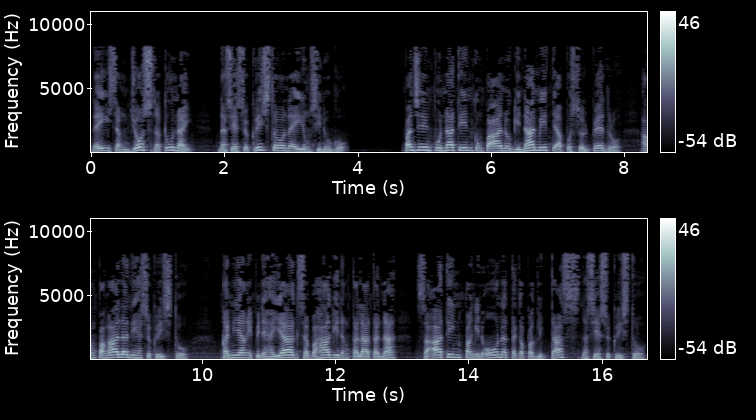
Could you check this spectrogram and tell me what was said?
na isang Diyos na tunay, na si Yesu Kristo na iyong sinugo. Pansinin po natin kung paano ginamit ni Apostol Pedro ang pangalan ni Yesu Kristo. Kaniyang ipinahayag sa bahagi ng talata na sa ating Panginoon at tagapagligtas na si Yesu Kristo.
